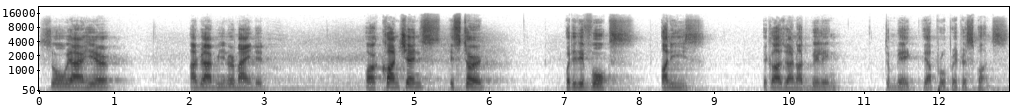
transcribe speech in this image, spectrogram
So we are here and we are being reminded. Our conscience is stirred, but it evokes unease because we are not willing to make the appropriate response.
